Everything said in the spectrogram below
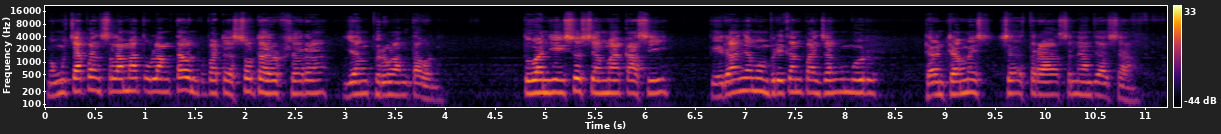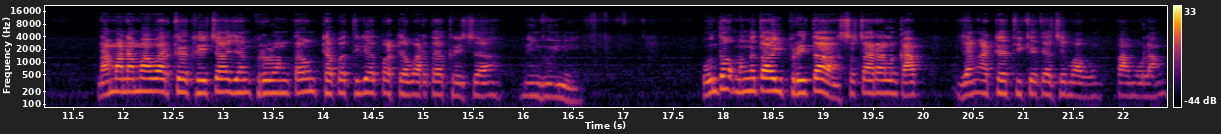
mengucapkan selamat ulang tahun kepada saudara-saudara yang berulang tahun. Tuhan Yesus yang Maha Kasih kiranya memberikan panjang umur dan damai sejahtera senantiasa. Nama-nama warga gereja yang berulang tahun dapat dilihat pada warta gereja minggu ini. Untuk mengetahui berita secara lengkap yang ada di GKJ Pamulang,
